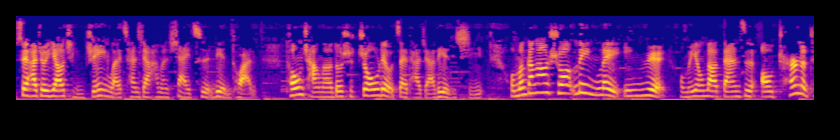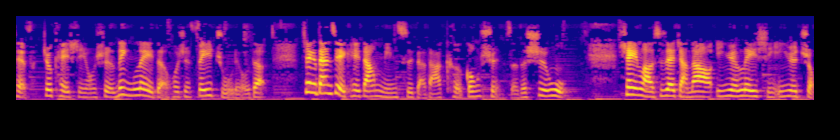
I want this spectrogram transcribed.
所以他就邀请 Jane 来参加他们下一次练团。通常呢都是周六在他家练习。我们刚刚说另类音乐，我们用到单字 alternative 就可以形容是另类的或是非主流的。这个单字也可以当名词表达可供选择的事物。摄影老师在讲到音乐类型、音乐种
